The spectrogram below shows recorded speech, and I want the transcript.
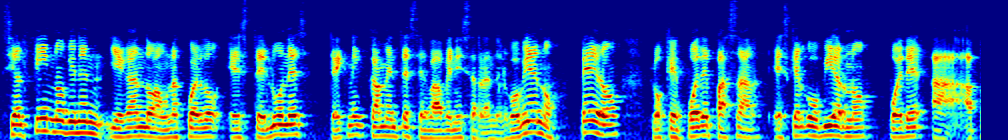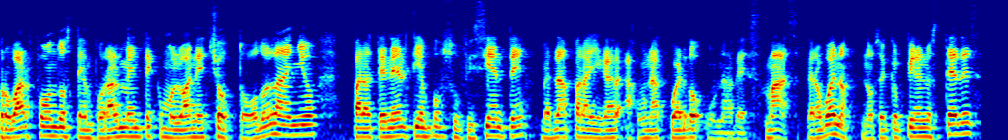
Si al fin no vienen llegando a un acuerdo este lunes, técnicamente se va a venir cerrando el gobierno. Pero lo que puede pasar es que el gobierno puede aprobar fondos temporalmente como lo han hecho todo el año para tener el tiempo suficiente, ¿verdad? Para llegar a un acuerdo una vez más. Pero bueno, no sé qué opinan ustedes,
